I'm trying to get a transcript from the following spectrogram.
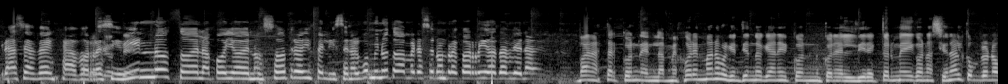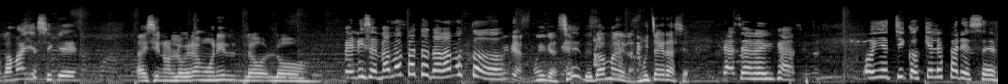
Gracias, Benja, por Gracias recibirnos, todo el apoyo de nosotros y feliz. En algún minuto vamos a hacer un recorrido también. adentro. Van a estar con, en las mejores manos porque entiendo que van a ir con, con el director médico nacional, con Bruno Camaya, así que ahí si nos logramos unir, lo, lo- Felices, vamos patata, vamos todos. muy bien, muy bien, sí, de todas maneras, muchas gracias. Gracias, Benja. Oye, chicos, ¿qué les parece?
